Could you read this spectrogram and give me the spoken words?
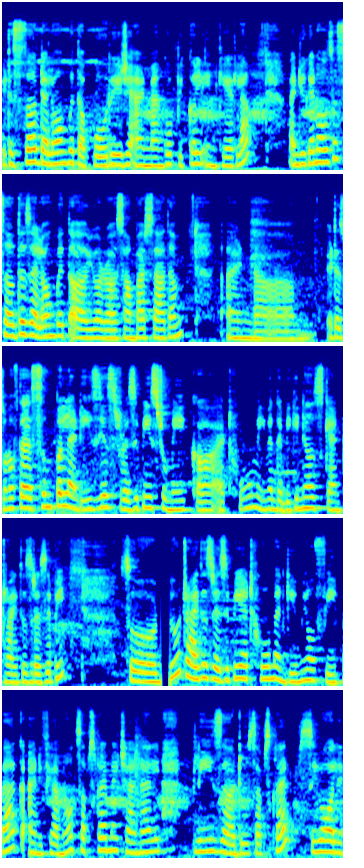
it is served along with a porridge and mango pickle in Kerala and you can also serve this along with your sambar sadam and um, it is one of the simple and easiest recipes to make uh, at home. Even the beginners can try this recipe. So do try this recipe at home and give me your feedback. And if you have not subscribed my channel please uh, do subscribe. See you all in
